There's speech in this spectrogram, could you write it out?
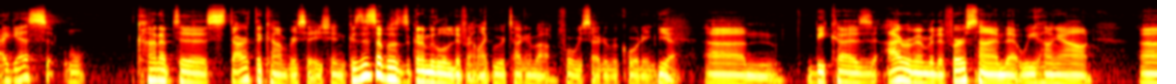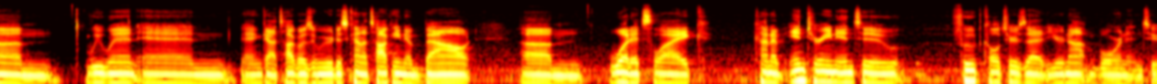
I guess w- kind of to start the conversation because this episode is going to be a little different, like we were talking about before we started recording. yeah, Um, because I remember the first time that we hung out, um, we went and and got tacos, and we were just kind of talking about um, what it's like, kind of entering into food cultures that you're not born into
